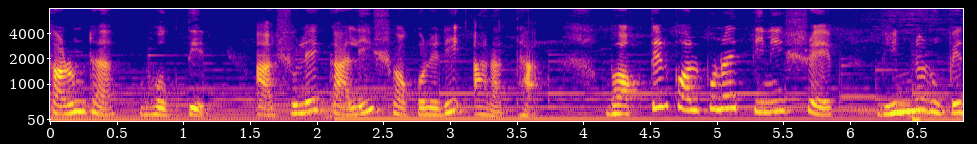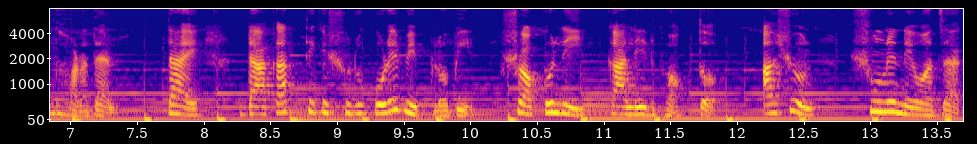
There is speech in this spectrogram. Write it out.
কারণটা ভক্তির। আসলে কালী সকলেরই আরাধ্যা। ভক্তের কল্পনায় তিনি স্রেফ ভিন্ন রূপে ধরা দেন। তাই ডাকাত থেকে শুরু করে বিপ্লবী, সকলেই কালীর ভক্ত। আসুন, শুনে নেওয়া যাক।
